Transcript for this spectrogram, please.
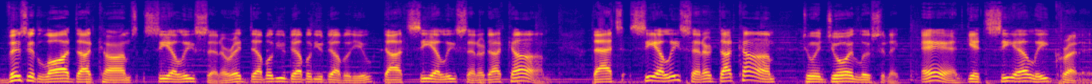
Visit law.com's CLE Center at www.clecenter.com that's clecenter.com to enjoy listening and get CLE credit.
